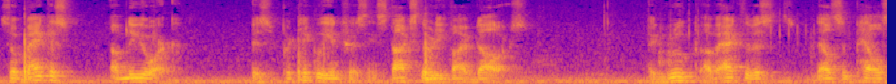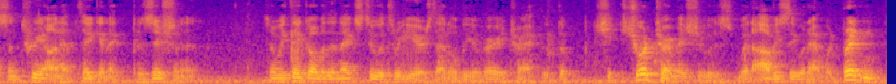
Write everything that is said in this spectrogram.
So Bankers of New York is particularly interesting. Stock's thirty-five dollars. A group of activists, Nelson Peltz and Trian, have taken a position in. it. So we think over the next two or three years that'll be a very attractive. The sh- short-term issue is what obviously what happened with Britain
